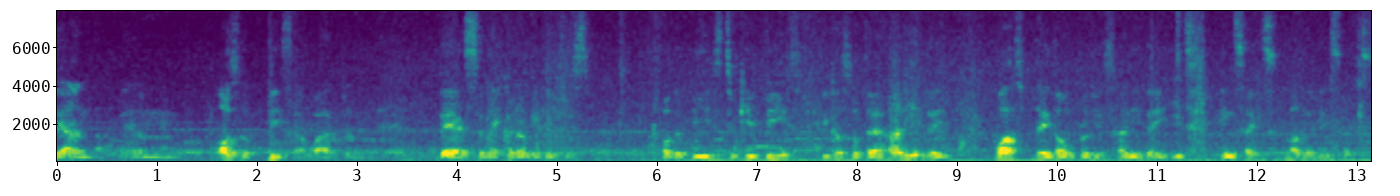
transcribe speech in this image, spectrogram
They are um, also bees are wild. But there's an economic interest for the bees to keep bees because of their honey. They wasp they don't produce honey. They eat insects, other insects.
